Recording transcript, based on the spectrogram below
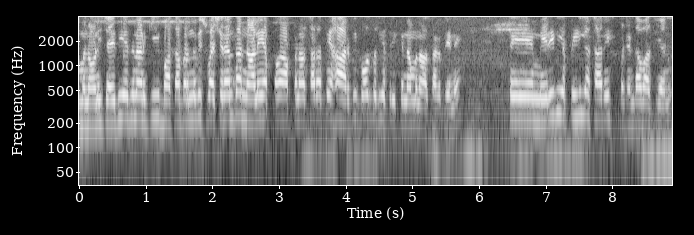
ਮਨਾਉਣੀ ਚਾਹੀਦੀ ਹੈ। ਇਹਦੇ ਨਾਲ ਕੀ ਵਾਤਾਵਰਨ ਵੀ ਸਵੱਛ ਰਹਿੰਦਾ, ਨਾਲੇ ਆਪਾਂ ਆਪਣਾ ਸਾਰਾ ਤਿਹਾਰ ਵੀ ਬਹੁਤ ਵਧੀਆ ਤਰੀਕੇ ਨਾਲ ਮਨਾ ਸਕਦੇ ਨੇ। ਤੇ ਮੇਰੀ ਵੀ ਅਪੀਲ ਹੈ ਸਾਰੇ ਬਠਿੰਡਾ ਵਾਸੀਆਂ ਨੂੰ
